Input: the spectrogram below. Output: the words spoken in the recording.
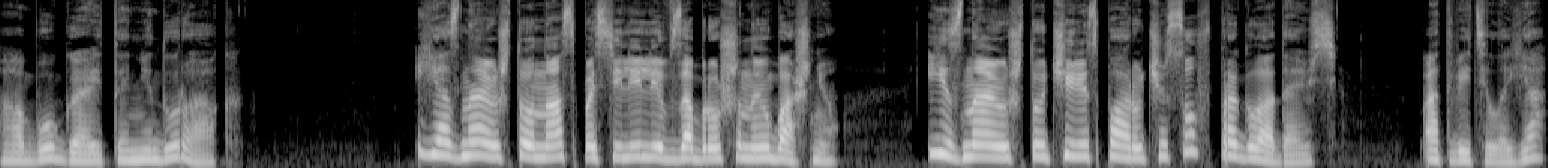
А Бугай-то не дурак. «Я знаю, что нас поселили в заброшенную башню. И знаю, что через пару часов проголодаюсь», — ответила я,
